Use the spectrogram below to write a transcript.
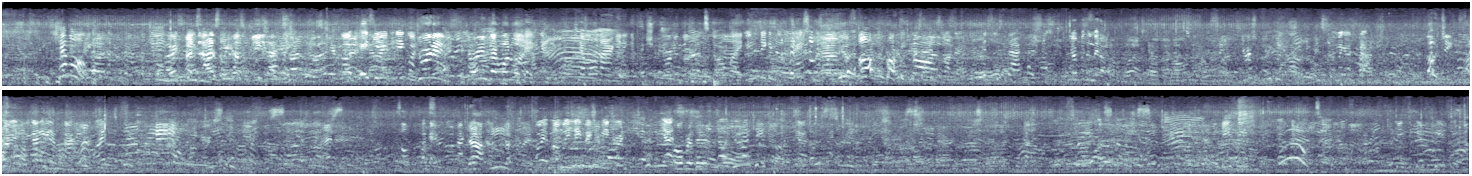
Kimmel! And Ashley has me. Okay, so you're take one. Jordan! Jordan's at one one. Okay, Kimmel and I are getting a picture. Jordan, let's go. Like, we can take another race. oh my god! This is back. Jump in the middle. Yours pretty up. Oh my gosh, back. Oh, gee. Alright, we gotta get it back. What? Okay, we're going back. Yeah, definitely. Okay, Mom, will you take a picture of me, Jordan? Yes. Over there. No, you're not taking Yeah.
